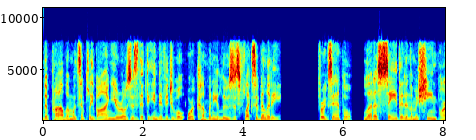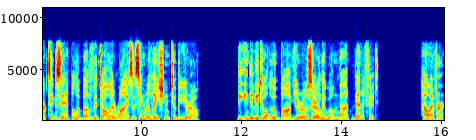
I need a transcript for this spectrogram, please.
The problem with simply buying euros is that the individual or company loses flexibility. For example, let us say that in the machine parts example above the dollar rises in relation to the euro. The individual who bought euros early will not benefit. However,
